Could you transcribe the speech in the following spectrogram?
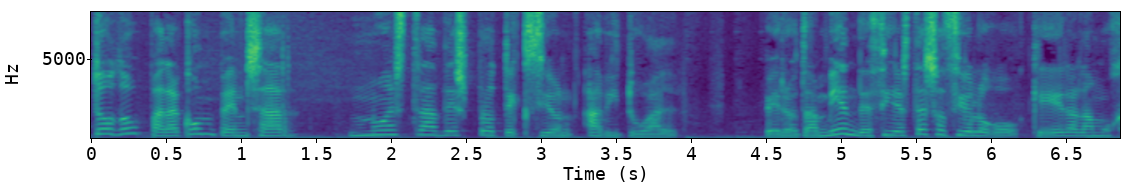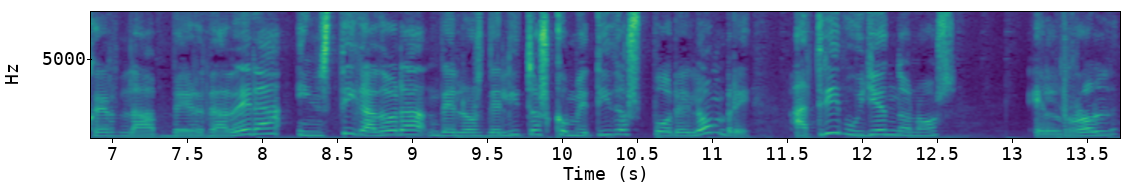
Todo para compensar nuestra desprotección habitual. Pero también decía este sociólogo que era la mujer la verdadera instigadora de los delitos cometidos por el hombre, atribuyéndonos el rol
